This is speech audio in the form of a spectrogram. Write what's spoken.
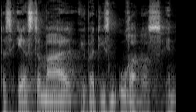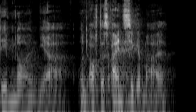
das erste Mal über diesen Uranus in dem neuen Jahr und auch das einzige Mal.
